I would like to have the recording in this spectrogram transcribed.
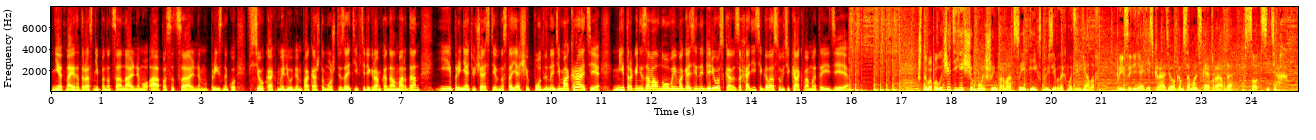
Нет, на этот раз не по национальному, а по социальному признаку. Все, как мы любим. Пока что можете зайти в телеграм-канал Мардан и принять участие в настоящей подлинной демократии. МИД организовал новые магазины «Березка». Заходите, голосуйте. Как вам эта идея? Чтобы получать еще больше информации и эксклюзивных материалов, присоединяйтесь к радио «Комсомольская правда» в соцсетях –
